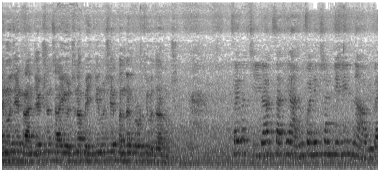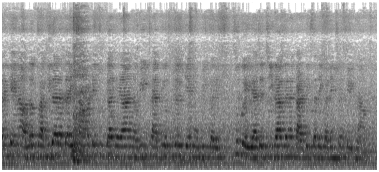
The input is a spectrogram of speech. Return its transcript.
એનું જે ટ્રાન્ઝેક્શન આ યોજના પૈકીનું છે પંદર કરોડથી વધારનું છે. સાહેબ ચિરાગ સાથે આનું કનેક્શન કેવી રીતના આવ્યું? કારણ કે એના અલગ ભાગીદાર હતા, એ શા માટે છૂટા થયા? નવી ખ્યાતિ હોસ્પિટલ કેમ ઊભી કરી? શું કહી રહ્યા છે? ચિરાગ અને કાર્તિક સાથે કનેક્શન કેવી રીતના આવ્યું?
